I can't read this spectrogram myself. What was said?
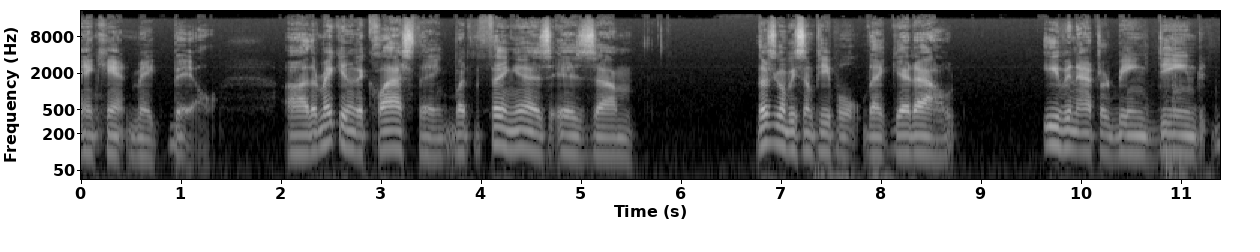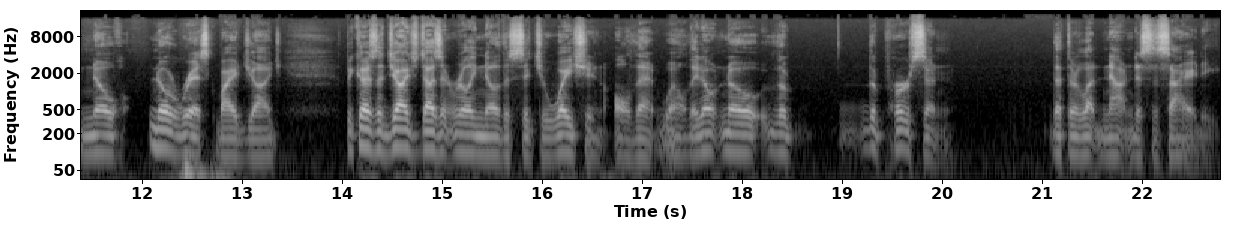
and can't make bail. Uh, they're making it a class thing, but the thing is, is um, there's going to be some people that get out even after being deemed no no risk by a judge because the judge doesn't really know the situation all that well. They don't know the the person that they're letting out into society.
